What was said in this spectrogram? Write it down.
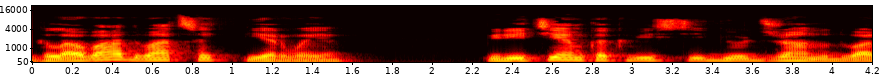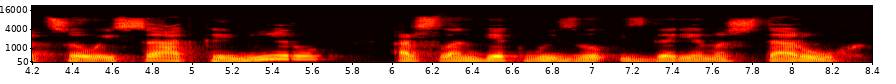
Глава 21. Перед тем, как вести Гюльджану дворцовый сад к эмиру, Арсланбек вызвал из гарема старух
